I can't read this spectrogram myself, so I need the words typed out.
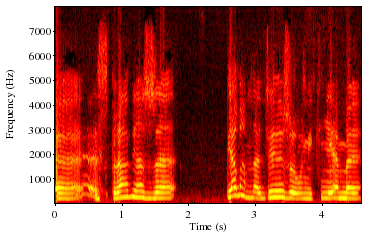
e, sprawia, że ja mam nadzieję, że unikniemy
